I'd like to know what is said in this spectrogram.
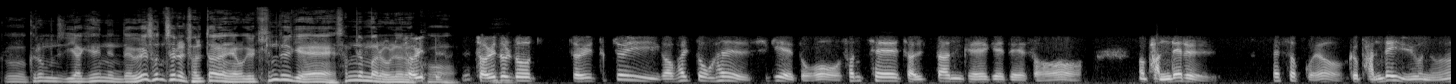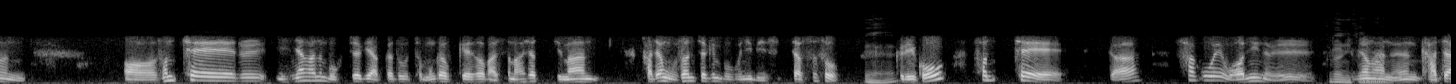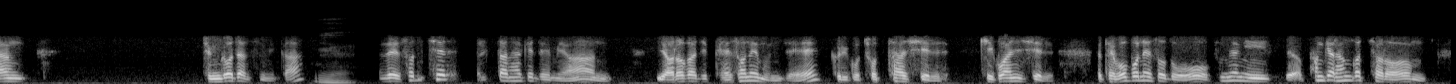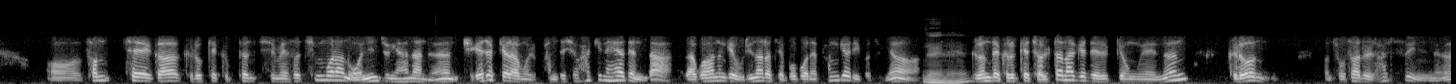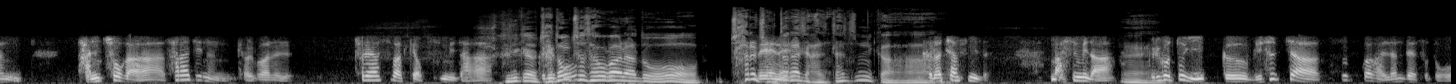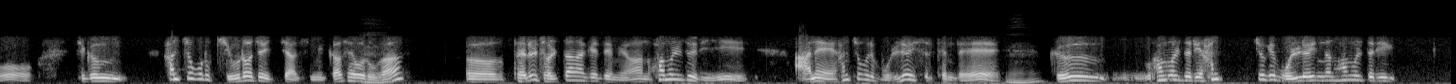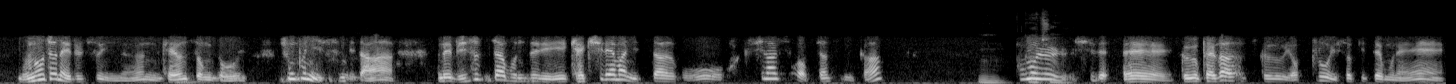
그 그런 문제 이야기했는데 왜 선체를 절단하냐고 이렇게 힘들게 3년 만에 올려놓고 저희, 저희들도 저희 특조위가 활동할 시기에도 선체 절단 계획에 대해서 반대를 했었고요. 그 반대 이유는 어, 선체를 인양하는 목적이 아까도 전문가께서 말씀하셨지만 가장 우선적인 부분이 미습자 수속 예. 그리고 선체가 사고의 원인을 그러니까 규명하는 가장 증거지 않습니까? 예. 근데 선체 절단하게 되면 여러 가지 배선의 문제 그리고 조타실, 기관실. 그 대법원에서도 분명히 판결한 것처럼 어 선체가 그렇게 급편침해서 침몰한 원인 중에 하나는 기계적 결함을 반드시 확인해야 된다라고 하는 게 우리나라 대법원의 판결이거든요. 네네 그런데 그렇게 절단하게 될 경우에는 그런 조사를 할 수 있는 단초가 사라지는 결과를 초래할 수밖에 없습니다. 그러니까 자동차 사고가 나도 차를 네네. 절단하지 않지 않습니까? 그렇지 않습니다. 맞습니다. 네. 그리고 또 이 그 미술자 수습과 관련돼서도 지금 한쪽으로 기울어져 있지 않습니까 세월호가 어 배를 절단하게 되면 화물들이 안에 한쪽으로 몰려 있을 텐데 네. 그 화물들이 한쪽에 몰려 있는 화물들이 무너져 내릴 수 있는 개연성도 충분히 있습니다. 근데 미습자분들이 객실에만 있다고 확신할 수가 없지 않습니까? 음, 화물 그렇죠. 시대, 예, 그 배가 그 옆으로 있었기 때문에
